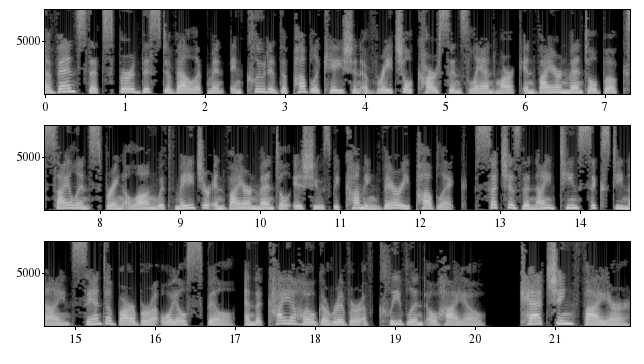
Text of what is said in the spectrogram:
Events that spurred this development included the publication of Rachel Carson's landmark environmental book Silent Spring along with major environmental issues becoming very public, such as the 1969 Santa Barbara oil spill, and the Cuyahoga River of Cleveland, Ohio, catching fire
